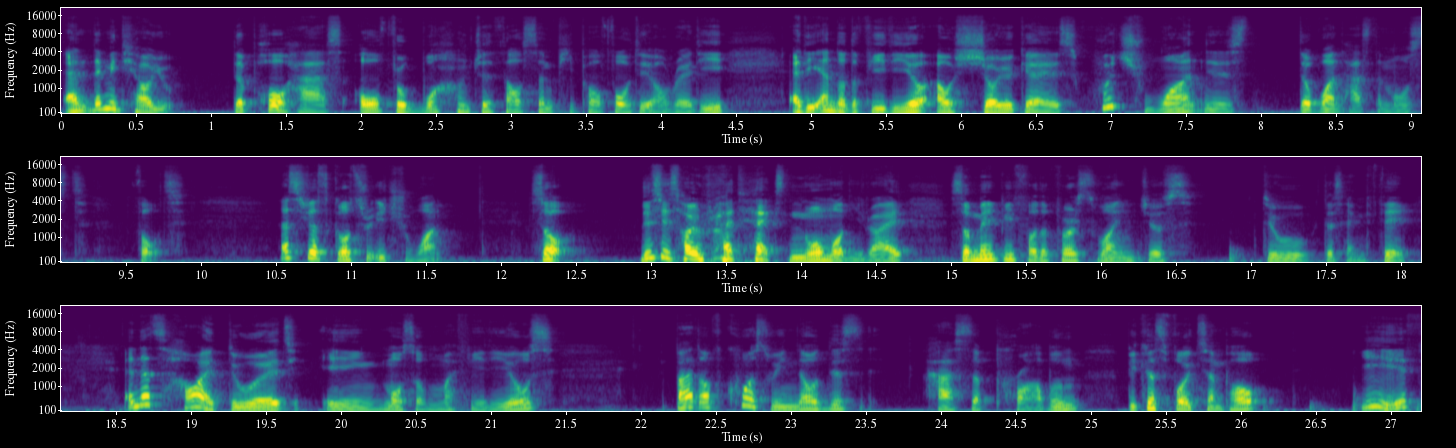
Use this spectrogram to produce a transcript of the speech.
And let me tell you, the poll has over 100,000 people voted already. At the end of the video, I'll show you guys which one is the one has the most votes. Let's just go through each one. So this is how you write X normally, right? So maybe for the first one, just do the same thing. And that's how I do it in most of my videos. But of course, we know this has a problem because, for example, if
